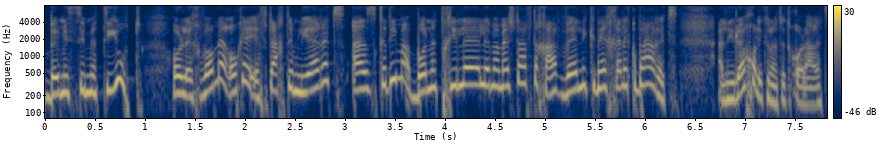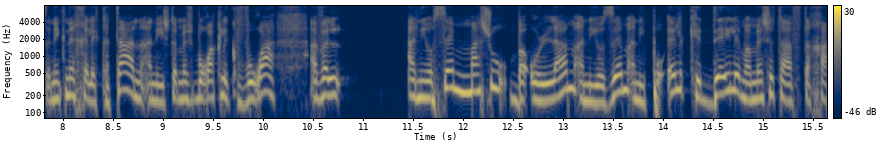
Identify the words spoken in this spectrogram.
במשימתיות הולך ואומר, אוקיי, הבטחתם לי ארץ, אז קדימה, בוא נתחיל אה, לממש את ההבטחה ונקנה חלק בארץ. אני לא יכול לקנות את כל הארץ, אני אקנה חלק קטן, אני אשתמש בו רק לקבורה, אבל אני עושה משהו בעולם, אני יוזם, אני פועל כדי לממש את ההבטחה.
